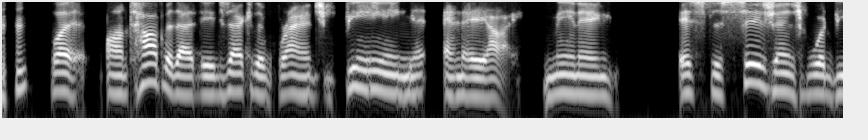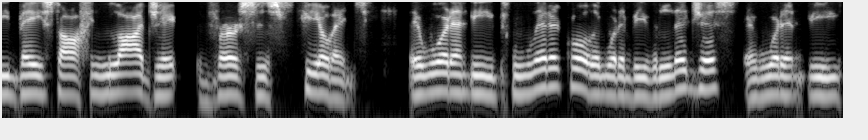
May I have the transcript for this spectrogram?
Mhm. But on top of that, the executive branch being an AI, meaning its decisions would be based off logic versus feelings. It wouldn't be political. It wouldn't be religious. It wouldn't be,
